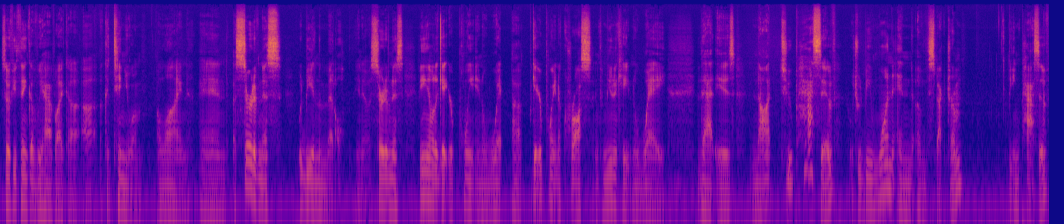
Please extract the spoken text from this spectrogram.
So if you think of we have like a, a continuum, a line, and assertiveness would be in the middle. You know, assertiveness, being able to get your point in a way, uh, get your point across and communicate in a way that is not too passive, which would be one end of the spectrum, being passive,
